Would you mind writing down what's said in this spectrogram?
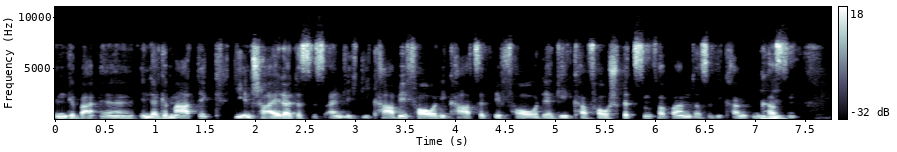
in, äh, in, der Gematik, die Entscheider, das ist eigentlich die KBV, die KZBV, der GKV Spitzenverband, also die Krankenkassen. Mhm.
